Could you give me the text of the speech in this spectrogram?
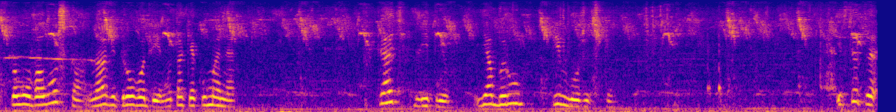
столова ложка на відро води. Ну так як у мене 5 літрів, я беру пів ложечки. І все це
